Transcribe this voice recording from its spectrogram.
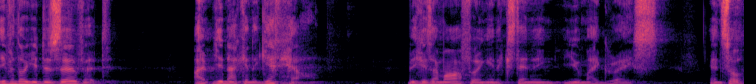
even though you deserve it, I, you're not going to get hell because I'm offering and extending you my grace. And so,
